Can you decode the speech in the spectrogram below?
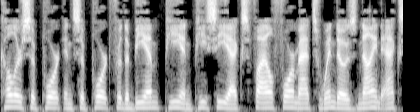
color support and support for the BMP and PCX file file formats Windows 9 X,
